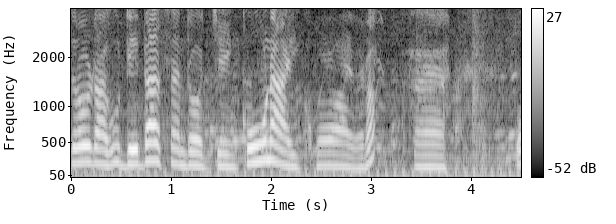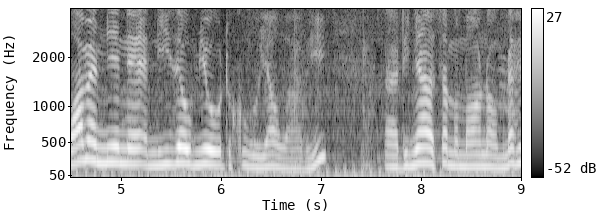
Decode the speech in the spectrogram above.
ကျွန်တော်တို့ဒါအခုဒေတာစံတော်ချိန်9နာရီခွဲသွားပြီဗောနော်အဲသွားမယ်မြင်းနဲ့အနီးဆုံးမြို့တစ်ခုကိုရောက်သွားပြီအဲဒီညဆက်မမောင်းတော့မနေ့က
